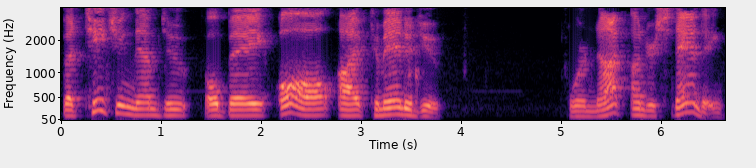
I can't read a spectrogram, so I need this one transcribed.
but teaching them to obey all I've commanded you. We're not understanding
